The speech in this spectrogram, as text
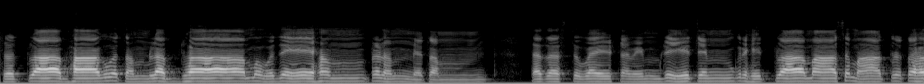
श्रुत्वा भागवतं लब्ध्वा मुदेहं प्रणम्यतं ततस्तु वैष्णवीं रीतिं गृहीत्वा मासमात्रतः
